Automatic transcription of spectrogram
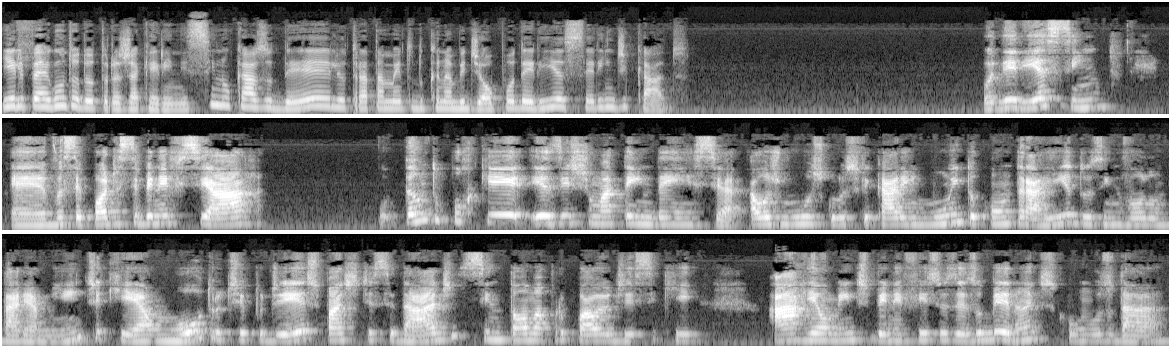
E ele pergunta, doutora Jaqueline, se no caso dele o tratamento do canabidiol poderia ser indicado. Poderia sim. É, você pode se beneficiar tanto porque existe uma tendência aos músculos ficarem muito contraídos involuntariamente, que é um outro tipo de espasticidade, sintoma para o qual eu disse que há realmente benefícios exuberantes com o uso da,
